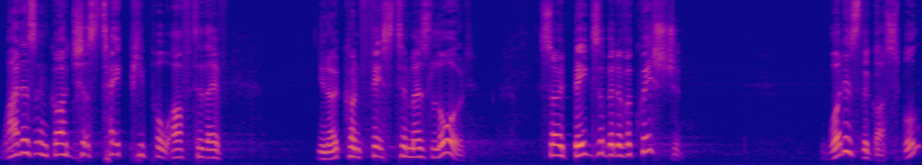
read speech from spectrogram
Why doesn't God just take people after they've, you know, confessed Him as Lord? So it begs a bit of a question. What is the gospel?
